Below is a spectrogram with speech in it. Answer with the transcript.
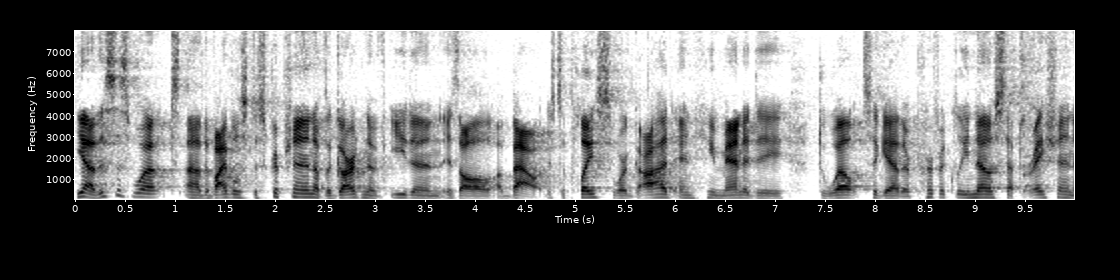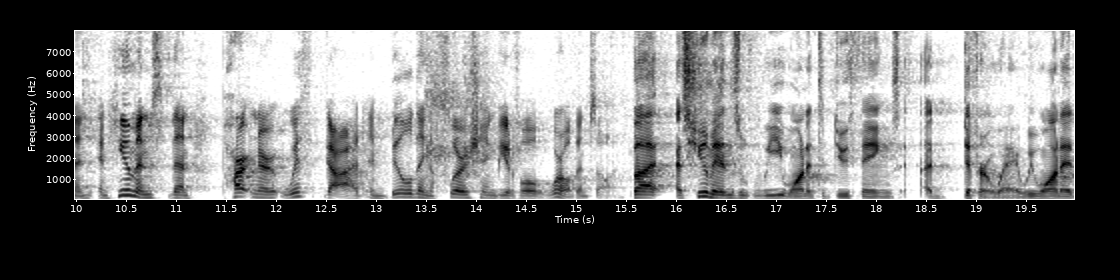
Yeah, this is what uh, the Bible's description of the Garden of Eden is all about. It's a place where God and humanity dwelt together perfectly, no separation, and, and humans then partner with God in building a flourishing, beautiful world and so on. But as humans, we wanted to do things a different way. We wanted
